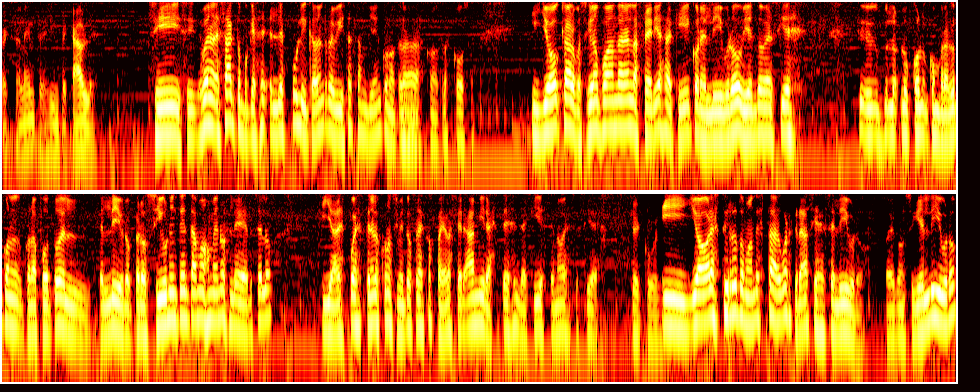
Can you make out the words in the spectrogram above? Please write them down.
excelente, impecable. Sí, sí, bueno, exacto, porque él es publicado en revistas también con otras, con otras cosas. Y yo, claro, pues sí que no puedo andar en las ferias aquí con el libro viendo a ver si es, si lo- lo- con- comprarlo con, con la foto del, del libro, pero sí uno intenta más o menos leérselo y ya después tener los conocimientos frescos para ir a la feria. Ah, mira, este es el de aquí, este no, este sí es. Qué cool. Y yo ahora estoy retomando Star Wars gracias a ese libro, porque conseguí el libro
